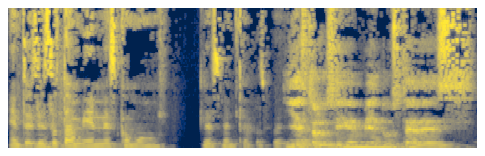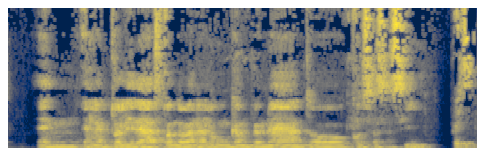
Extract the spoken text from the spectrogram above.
Entonces eso también es como desventajas. Pues. ¿Y esto lo siguen viendo ustedes en, en la actualidad cuando van a algún campeonato o cosas así? Pues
